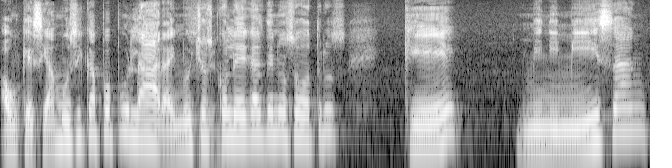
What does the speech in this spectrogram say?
Aunque sea música popular, hay muchos colegas de nosotros que minimizan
